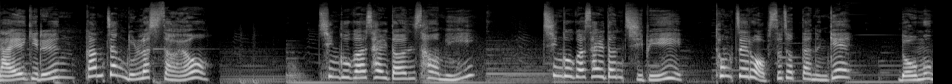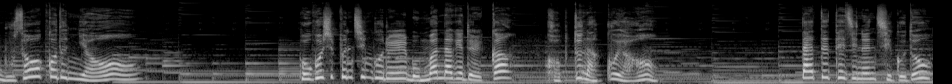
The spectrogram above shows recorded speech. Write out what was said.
나의 길은 깜짝 놀랐어요. 친구가 살던 섬이, 친구가 살던 집이 통째로 없어졌다는 게 너무 무서웠거든요. 보고 싶은 친구를 못 만나게 될까 겁도 났고요. 따뜻해지는 지구도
